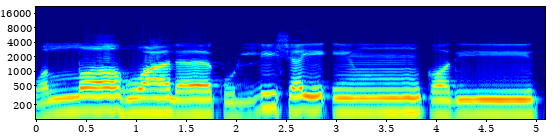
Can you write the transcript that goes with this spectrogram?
وَاللَّهُ عَلَىٰ كُلِّ شَيْءٍ قَدِيرٌ.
